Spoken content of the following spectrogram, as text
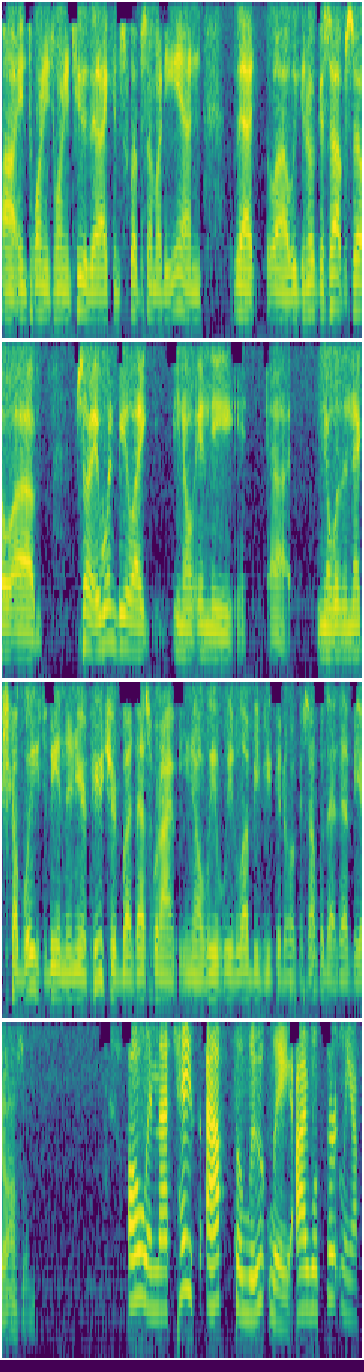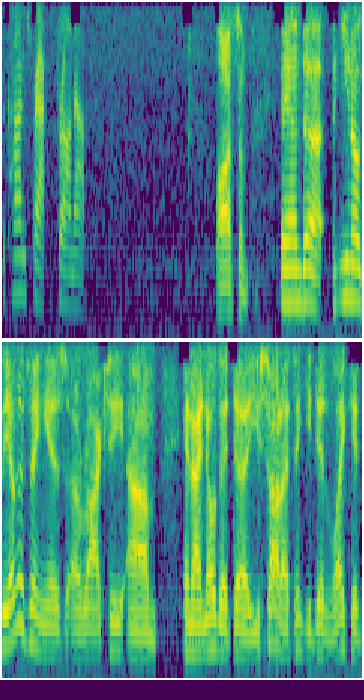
uh, in 2022 that I can slip somebody in that uh, we can hook us up. So uh, so it wouldn't be like you know in the uh, you know within the next couple weeks to be in the near future, but that's what I you know we we'd love if you could hook us up with that. That'd be awesome. Oh, in that case, absolutely. I will certainly have the contracts drawn up. Awesome. And uh, you know, the other thing is, uh, Roxy, um, and I know that uh, you saw it. I think you did like it.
